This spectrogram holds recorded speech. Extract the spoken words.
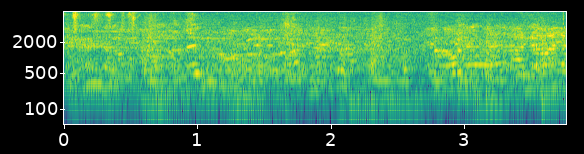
Thank you.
